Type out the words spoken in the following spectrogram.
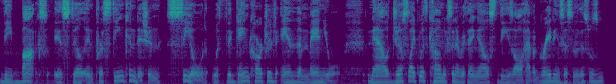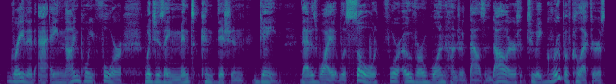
The box is still in pristine condition, sealed with the game cartridge and the manual. Now, just like with comics and everything else, these all have a grading system. This was graded at a 9.4, which is a mint condition game. That is why it was sold for over $100,000 to a group of collectors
